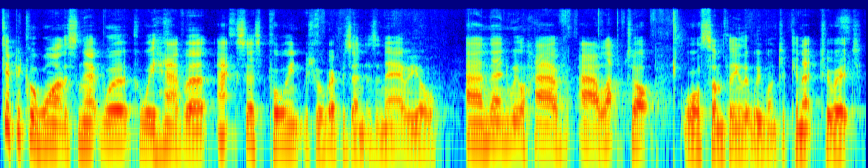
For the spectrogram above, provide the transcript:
Typical wireless network, we have an access point, which we'll represent as an aerial, and then we'll have our laptop or something that we want to connect to it.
